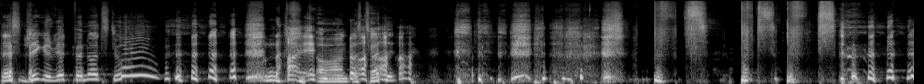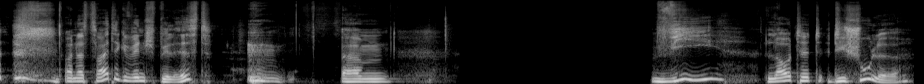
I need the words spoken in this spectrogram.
Dessen Jingle wird benutzt. Juhu. nein. Und das zweite. Und das zweite Gewinnspiel ist, ähm, wie lautet die Schule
